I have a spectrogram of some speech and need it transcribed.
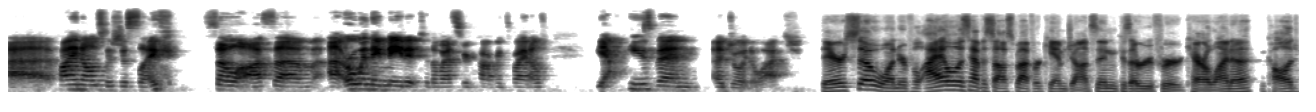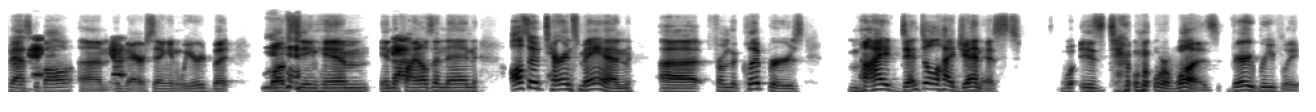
uh, Finals, was just like so awesome. Uh, or when they made it to the Western Conference Finals, yeah, he's been a joy to watch. They're so wonderful. I always have a soft spot for Cam Johnson because I root for Carolina college basketball. Okay. Um, yeah. Embarrassing and weird, but love seeing him in the yeah. finals. And then also Terrence Mann uh, from the Clippers. My dental hygienist is or was very briefly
